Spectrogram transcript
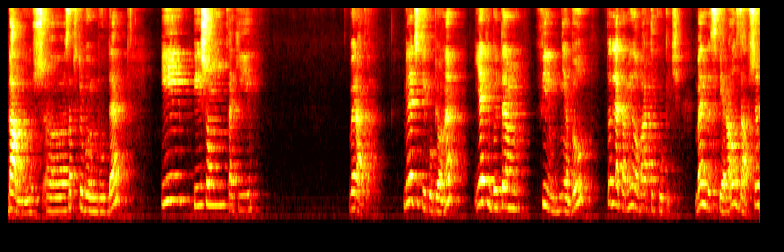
dawno już e, subskrybują Buddę i piszą taki wyrazy. Bileciki kupione, jaki by ten film nie był, to dla Kamila warto kupić. Będę wspierał zawsze,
